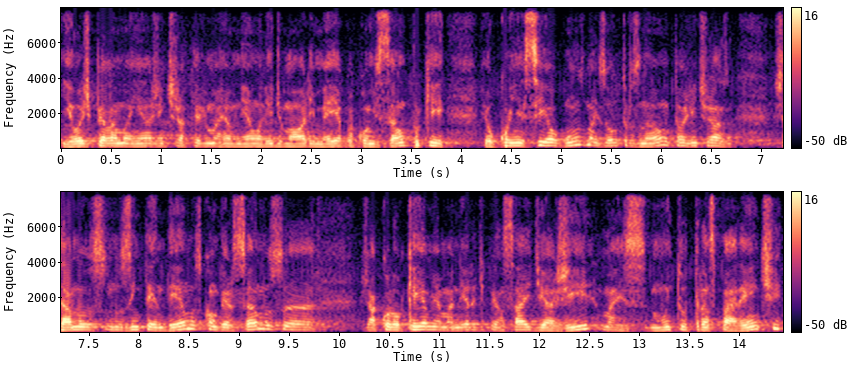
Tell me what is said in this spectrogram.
E hoje pela manhã a gente já teve uma reunião ali de uma hora e meia com a comissão, porque eu conheci alguns, mas outros não, então a gente já, já nos, nos entendemos, conversamos, uh, já coloquei a minha maneira de pensar e de agir, mas muito transparente.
